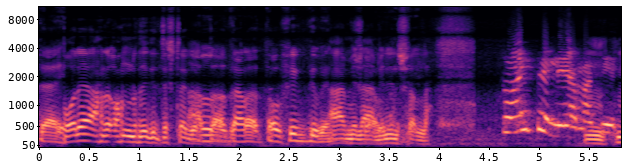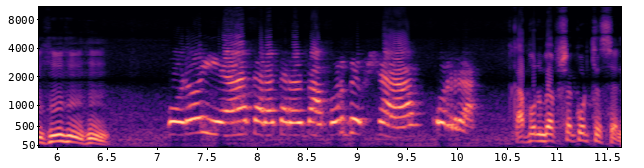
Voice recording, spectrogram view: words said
তাই। পরে আর অন্যদিকে চেষ্টা করতে আল্লাহ তারা তৌফিক দিবেন আমিন আমিন ইনশাল্লাহ ছয় ছেলে আমাদের হুম হুম হুম বড় ইয়া তারা তারা বাপর ব্যবসা কররা। কাপড় ব্যবসা করতেছেন?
